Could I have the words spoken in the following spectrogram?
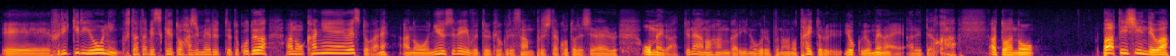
えー、振り切るように再びスケートを始めるってところではあのカニエ・ウエストがねあのニュースレイブという曲でサンプルしたことで知られるオメガっていうねあのハンガリーのグループのあのタイトルよく読めないあれとかあとあのパーティーシーンでは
